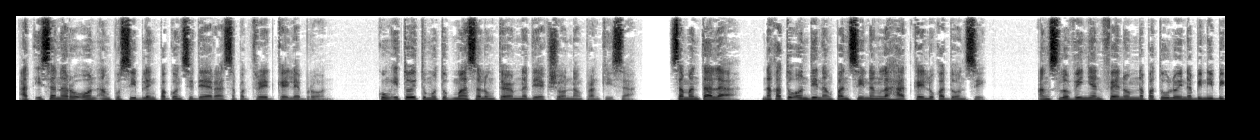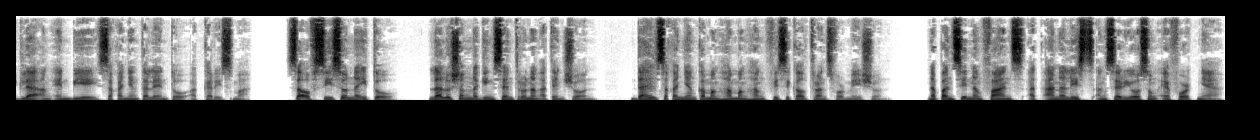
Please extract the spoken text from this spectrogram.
At isa na roon ang posibleng pagkonsidera sa pag-trade kay Lebron, kung ito'y tumutugma sa long-term na direksyon ng prangkisa. Samantala, nakatuon din ang pansin ng lahat kay Luka Doncic, ang Slovenian phenom na patuloy na binibigla ang NBA sa kanyang talento at karisma. Sa off-season na ito, lalo siyang naging sentro ng atensyon, dahil sa kanyang kamanghamanghang physical transformation. Napansin ng fans at analysts ang seryosong effort niya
